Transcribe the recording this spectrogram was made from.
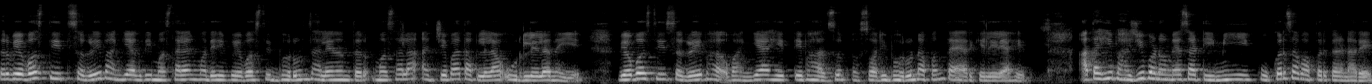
तर व्यवस्थित सगळी वांगी अगदी मसाल्यांमध्ये व्यवस्थित भरून झाल्यानंतर मसाला अजिबात आपल्याला उरलेला नाही आहे व्यवस्थित सगळे भा वांगे आहेत ते भाजून सॉरी भरून आपण तयार केलेले आहेत. आता ही भाजी बनवण्यासाठी मी ही कुकरचा वापर करणार आहे.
